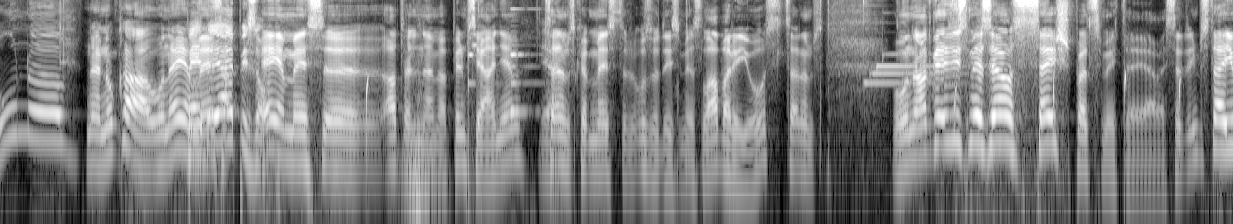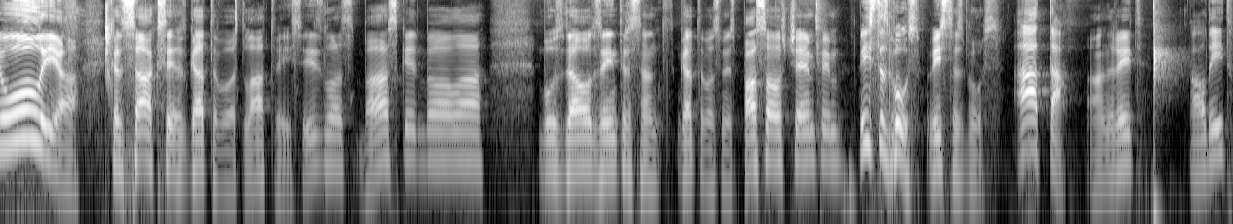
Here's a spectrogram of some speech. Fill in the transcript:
Un uh, Nē, nu kā, un ejam mēs, epizode. ejam mēs uh, atvaļinājumā pirms jāņem. Jā. Cerams, ka mēs tur uzvedīsimies labi arī jūs. Cerams. Un atgriezīsimies jau 16. vai 17. jūlijā, kad sāksies gatavot Latvijas izlases basketbolā. Būs daudz interesanti. Gatavosimies pasaules čempim. viss tas būs. Viss tas būs. Ata, Anrīt. Aldīt.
